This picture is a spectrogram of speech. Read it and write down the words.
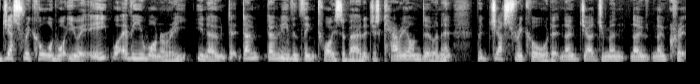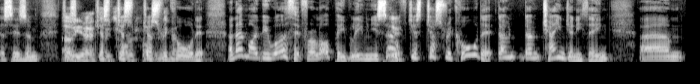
just record what you eat. Eat whatever you want to eat. You know, don't don't mm. even think twice about it. Just carry on doing it, but just record it. No judgment, no no criticism. Oh, just, oh yeah, just just just record it? it? and that might be worth it for a lot of people, even yourself. Yeah. Just just record it. Don't don't change anything. Um,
